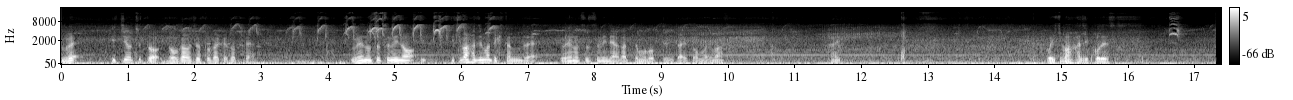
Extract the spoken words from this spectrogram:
上一応ちょっと動画をちょっとだけ撮って上の包みの一番始まってきたので上の包みに上がって戻ってみたいと思います。はい。ここ一番端っこです。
